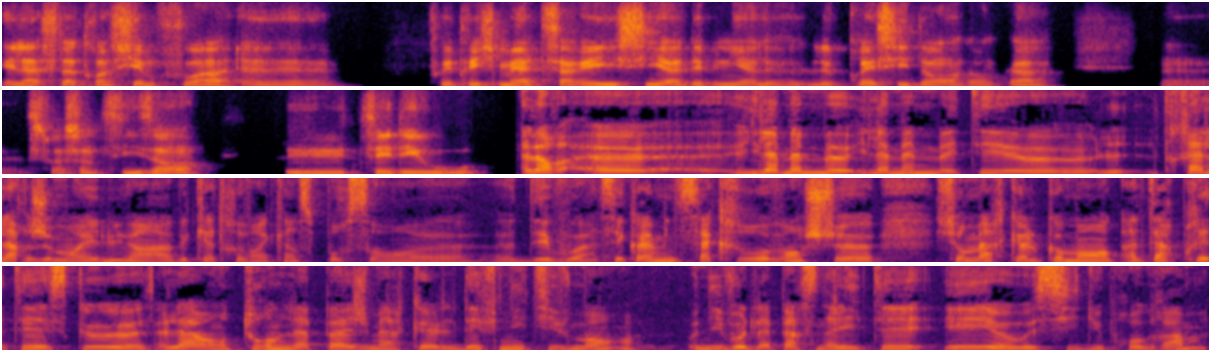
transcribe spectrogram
C'est la troisième fois, Friedrich Merz a réussi à devenir le, le président, donc à 66 ans, du CDU. Alors, euh, il, a même, il a même été euh, très largement élu, hein, avec 95% euh, des voix. C'est quand même une sacrée revanche sur Merkel. Comment interpréter? Est-ce que là, on tourne la page Merkel définitivement au niveau de la personnalité et aussi du programme?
